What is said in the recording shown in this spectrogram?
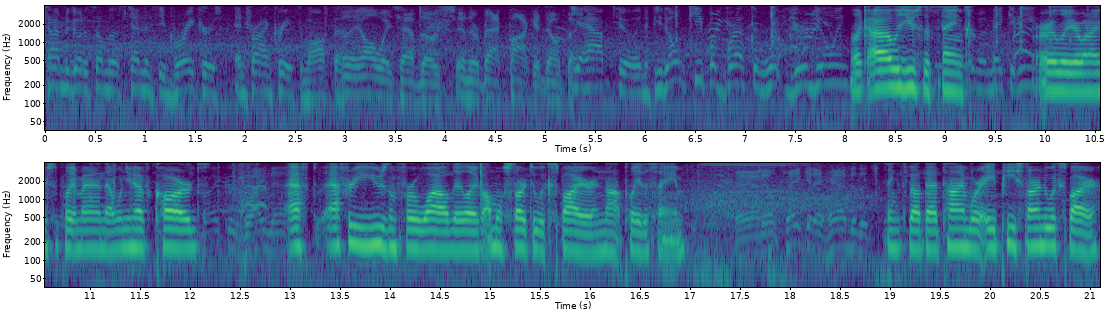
Time to go to some of those tendency breakers and try and create some offense. They always have those in their back pocket, don't they? You have to, and if you don't keep abreast of what you're doing, Like I always used to think and make it easy. earlier when I used to play man that when you have cards, Breakers right now. after after you use them for a while, they like almost start to expire and not play the same. And he'll take it ahead to the I think it's about that time where AP starting to expire.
